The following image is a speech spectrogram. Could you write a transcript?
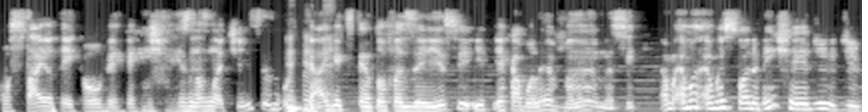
o style takeover que a gente fez nas notícias. O Gygax tentou fazer isso e, e, acabou levando, assim. É uma, é uma, é história bem cheia de, de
